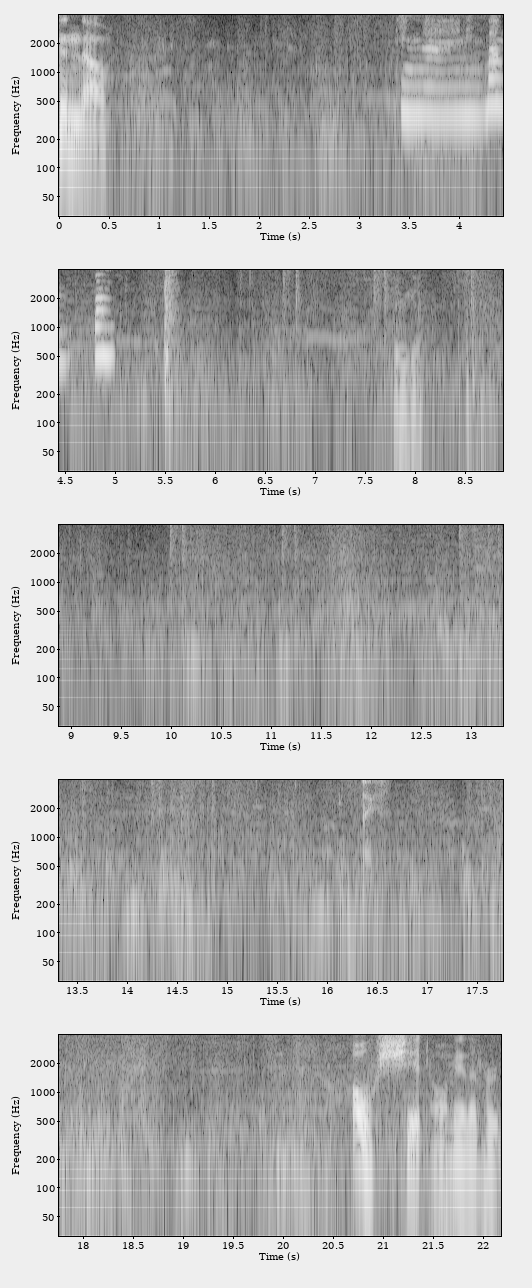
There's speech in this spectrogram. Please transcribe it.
no. There we go. nice. Oh shit! Oh man, that hurt.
